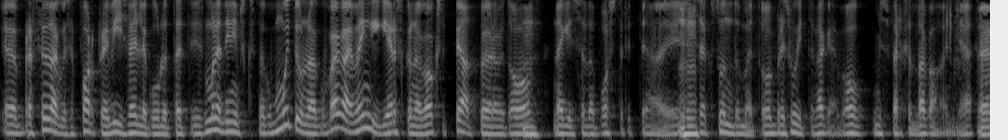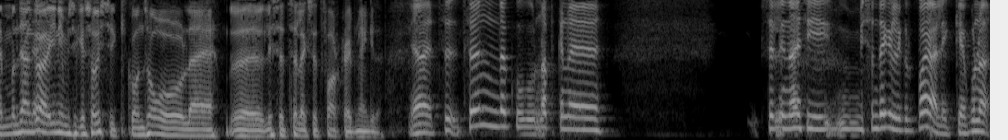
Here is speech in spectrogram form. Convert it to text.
pärast seda, kui see Far Cry viis välja kuulutati, siis mõned inimesed, kes nagu muidu nagu väga ei mängigi, järsku nagu hakkasid pead pöörama, et oo mm, -hmm. nägid seda postrit ja, ja mm -hmm. see hakkas tunduma, et oo päris huvitav, vägev, oo mis värk seal taga on ja Eh, ma tean ka inimesi, kes ostsidki konsoole eh, lihtsalt selleks, et Far Cry'd mängida. ja et see, see on nagu natukene selline asi, mis on tegelikult vajalik ja kuna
